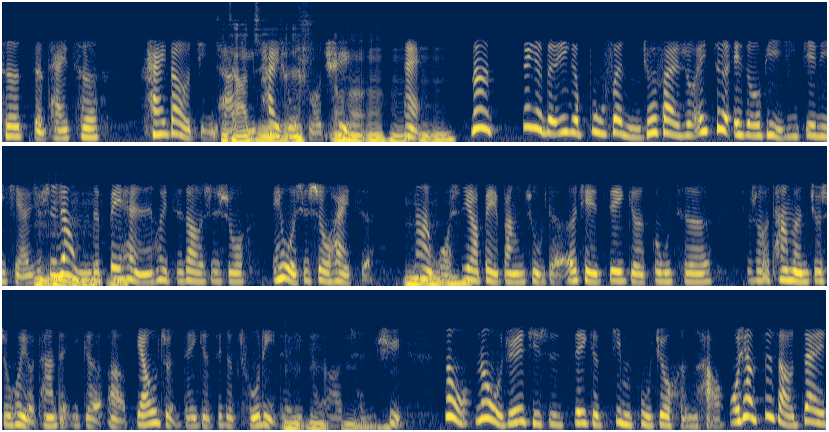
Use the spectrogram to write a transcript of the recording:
车整台车开到警察局、派出所去。嗯嗯嗯哎，那这个的一个部分，你就会发现说，哎，这个 SOP 已经建立起来，就是让我们的被害人会知道是说，哎，我是受害者，那我是要被帮助的，而且这个公车，就说他们就是会有他的一个呃标准的一个这个处理的一个呃程序。那我那我觉得其实这个进步就很好。我想至少在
